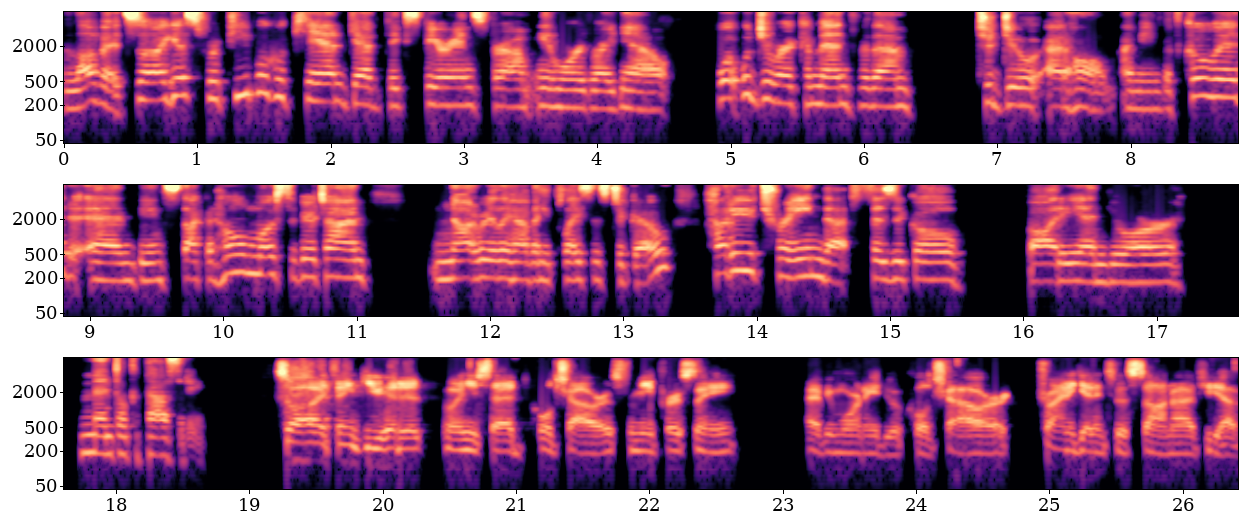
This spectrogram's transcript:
I love it. So I guess for people who can't get the experience from Inward right now, what would you recommend for them to do at home? I mean, with COVID and being stuck at home most of your time, not really have any places to go, how do you train that physical body and your mental capacity? So I think you hit it when you said cold showers. For me personally, every morning do a cold shower, trying to get into a sauna. If you have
